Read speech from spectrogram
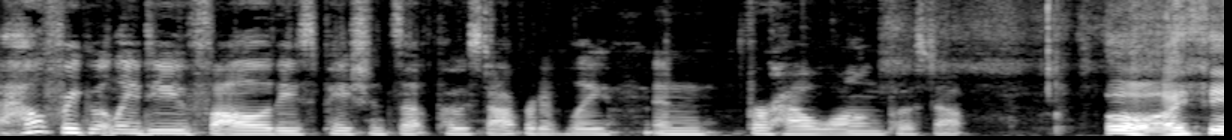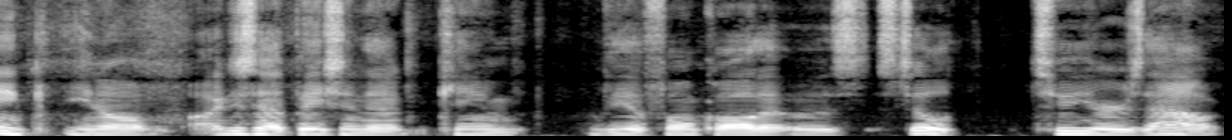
how frequently do you follow these patients up post-operatively, and for how long post-op? Oh, I think you know. I just had a patient that came via phone call that was still two years out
